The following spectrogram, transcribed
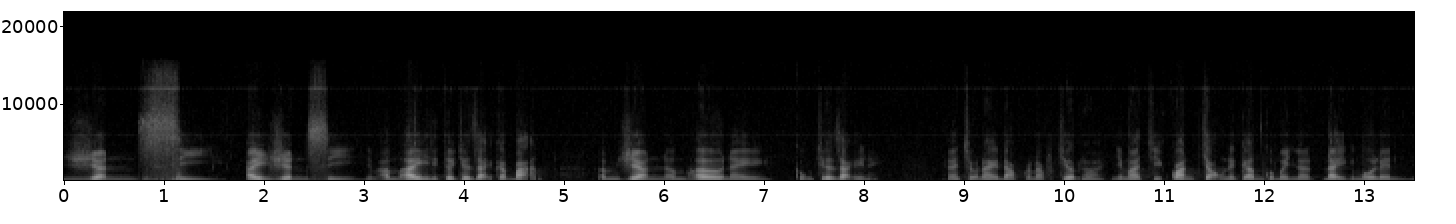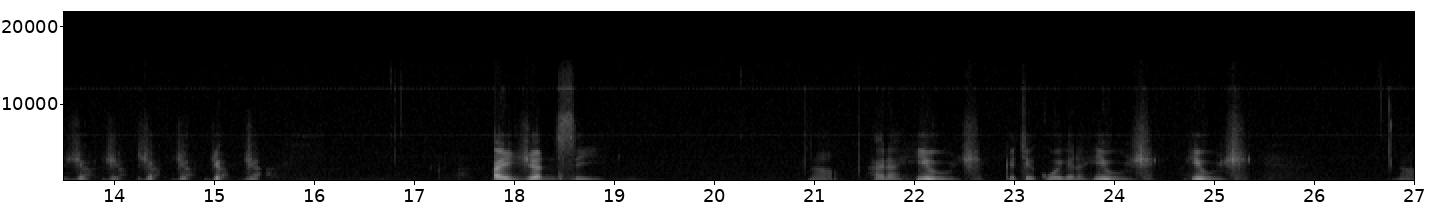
agency. Agency. Âm a thì tôi chưa dạy các bạn. Âm dần âm ơ này cũng chưa dạy này. Chỗ này đọc đọc trước thôi. Nhưng mà chỉ quan trọng đến cái âm của mình là đẩy cái môi lên. Agency. Đó. hay là huge. Cái chữ cuối cái là huge. Huge. Đó.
